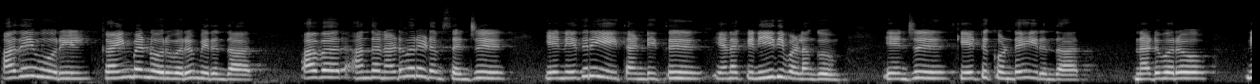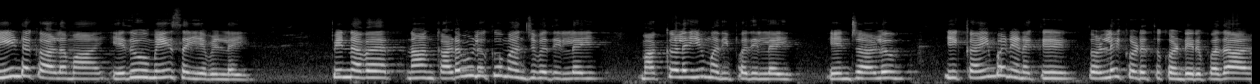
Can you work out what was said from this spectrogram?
அதே ஊரில் கைம்பெண் ஒருவரும் இருந்தார். அவர் அந்த நடுவரிடம் சென்று என் எதிரியை தண்டித்து எனக்கு நீதி வழங்கும் என்று கேட்டுக்கொண்டே இருந்தார். நடுவரோ நீண்ட காலமாய் எதுவுமே செய்யவில்லை. பின்னவர் நான் கடவுளுக்கும் அஞ்சுவதில்லை மக்களையும் மதிப்பதில்லை என்றாலும் இக்கைம்பன் எனக்கு தொல்லை கொடுத்து கொண்டிருப்பதால்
